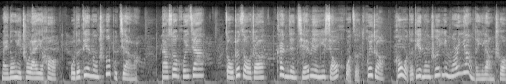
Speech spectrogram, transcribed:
买东西出来以后，我的电动车不见了，打算回家。走着走着，看见前面一小伙子推着和我的电动车一模一样的一辆车。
